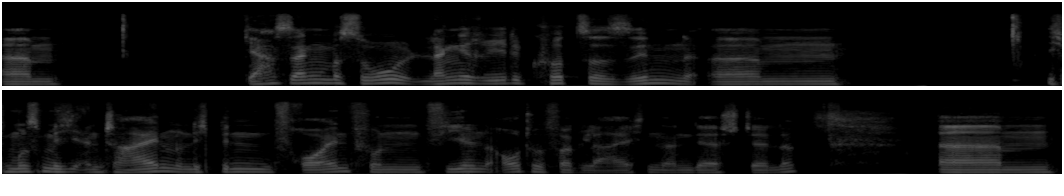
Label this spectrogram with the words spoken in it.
Ähm, ja, sagen wir es so, lange Rede, kurzer Sinn. Ähm, ich muss mich entscheiden und ich bin ein Freund von vielen Autovergleichen an der Stelle. Ähm,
